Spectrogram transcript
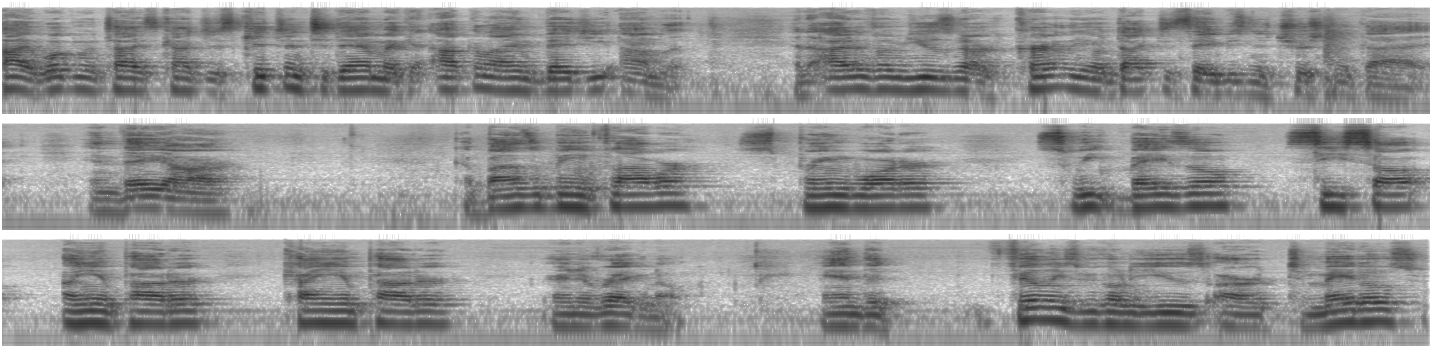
Hi, welcome to Ty's Conscious Kitchen. Today I'm making alkaline veggie omelet. And the items I'm using are currently on Dr. Sebi's nutritional guide. And they are garbanzo bean flour, spring water, sweet basil, sea salt, onion powder, cayenne powder, and oregano. And the fillings we're going to use are tomatoes,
